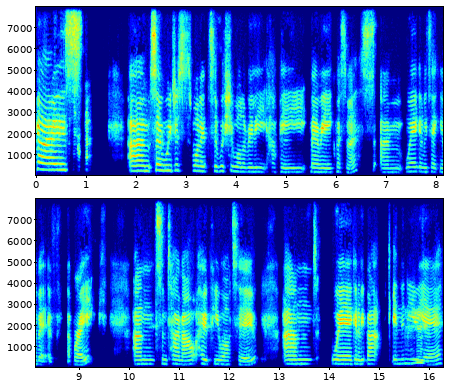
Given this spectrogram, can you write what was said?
guys. Um, so we just wanted to wish you all a really happy, Merry Christmas. Um, we're going to be taking a bit of a break and some time out. Hope you are too. And we're going to be back in the new year.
